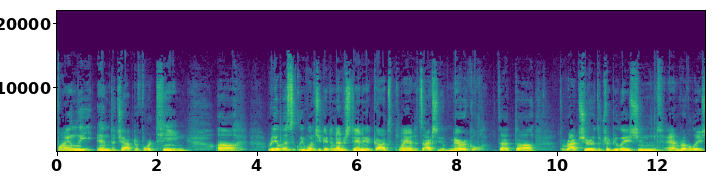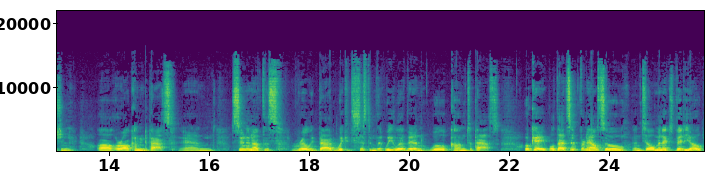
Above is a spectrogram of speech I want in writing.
finally into chapter 14, uh, realistically, once you get an understanding of God's plan, it's actually a miracle that uh, the rapture, the tribulation, and revelation uh, are all coming to pass. And soon enough, this really bad, wicked system that we live in will come to pass. Okay, well that's it for now. So until my next video.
